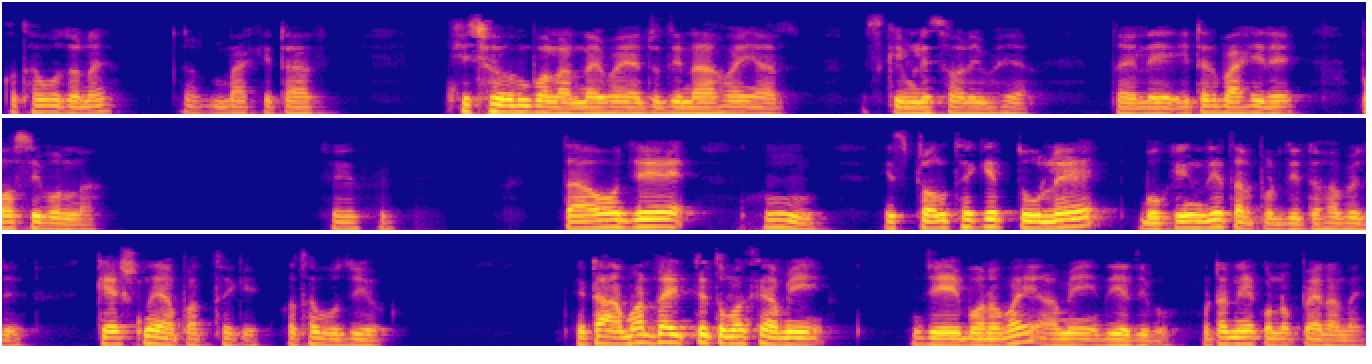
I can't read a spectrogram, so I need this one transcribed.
কথা বুঝো নাই? বাকিটা আর কিছু বলার নাই ভাইয়া। যদি না হয় আর স্কিমলি সরি ভাইয়া। তাইলে এটার বাহিরে পসিবল না। ঠিক আছে? তাও যে হুম স্টল থেকে তুলে বুকিং দিয়ে তারপর দিতে হবে যে। ক্যাশ নেই আপার থেকে কথা বুঝিও। এটা আমার দায়িত্বে তোমাকে আমি যে বড় ভাই আমি দিয়ে দিব। ওটা নিয়ে কোনো প্যারা নাই।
